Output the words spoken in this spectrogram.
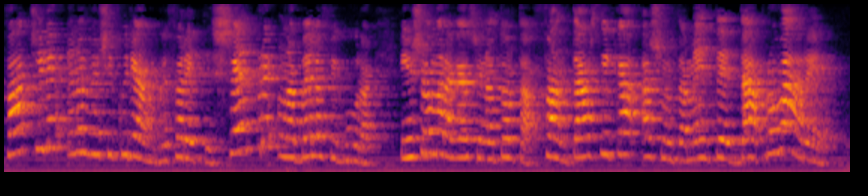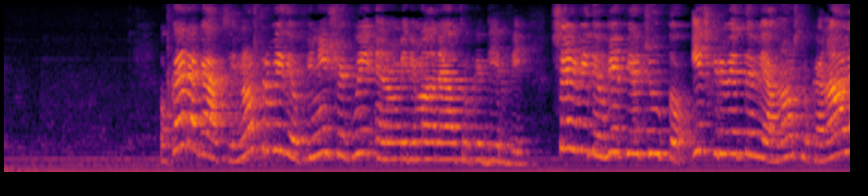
facile e noi vi assicuriamo che farete sempre una bella figura. Insomma ragazzi una torta fantastica, assolutamente da provare! Ok ragazzi, il nostro video finisce qui e non mi rimane altro che dirvi se il video vi è piaciuto iscrivetevi al nostro canale,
